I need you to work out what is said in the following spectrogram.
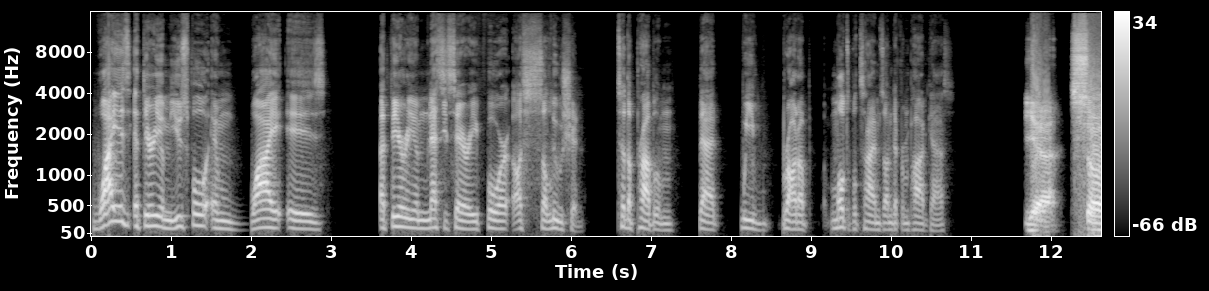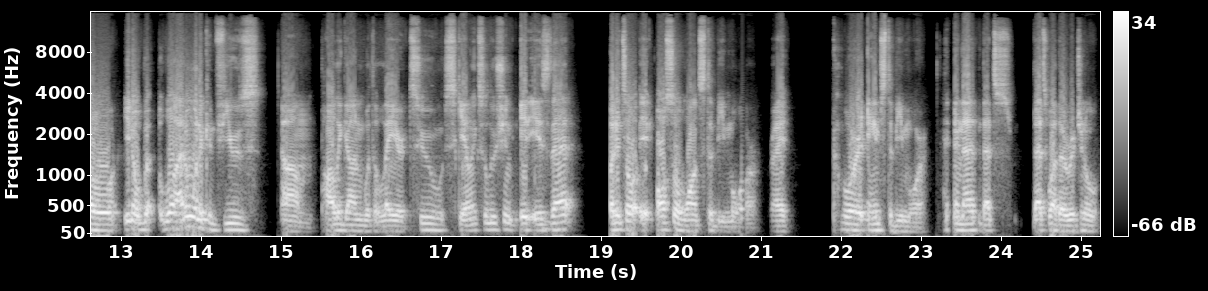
why is Ethereum useful and why is Ethereum necessary for a solution to the problem that we've brought up multiple times on different podcasts? Yeah. So, you know, but, well, I don't want to confuse um, Polygon with a layer 2 scaling solution. It is that, but it's all it also wants to be more, right? Or it aims to be more, and that that's that's why the original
